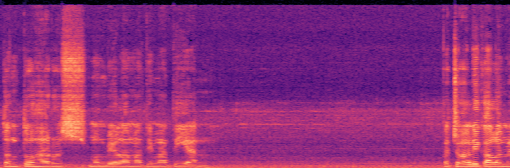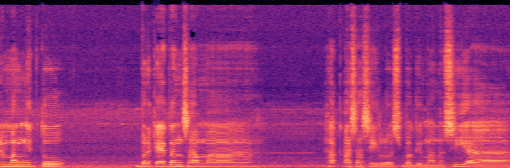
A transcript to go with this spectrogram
tentu harus membela mati-matian. Kecuali kalau memang itu berkaitan sama hak asasi lo sebagai manusia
